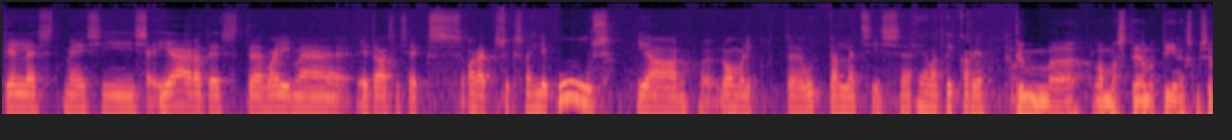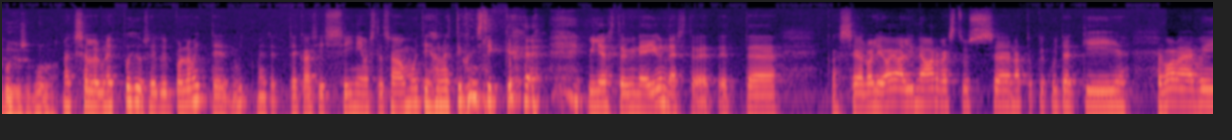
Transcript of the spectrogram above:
kellest me siis jääradest valime edasiseks aretuseks välja kuus ja noh, loomulikult utttalled siis jäävad kõik karja. kümme lammast ei jäänud tiineks, mis see põhjus võib olla? no eks seal neid põhjuseid võib olla mitte mitmeid, et ega siis inimestel samamoodi alati kunstlik viljastamine ei õnnestu, et, et kas seal oli ajaline arvestus natuke kuidagi vale või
